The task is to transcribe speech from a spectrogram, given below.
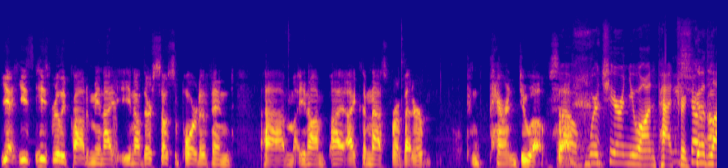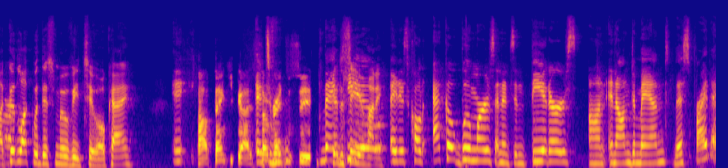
yeah, he's he's really proud of me, and I, you know, they're so supportive, and um, you know, I'm, I, I couldn't ask for a better parent duo. So, Well, we're cheering you on, Patrick. sure Good luck. are. Good luck with this movie too. Okay. It- uh, thank you guys. So great to see you. Thank to see you, honey. It is called Echo Boomers, and it's in theaters on and on demand this Friday.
